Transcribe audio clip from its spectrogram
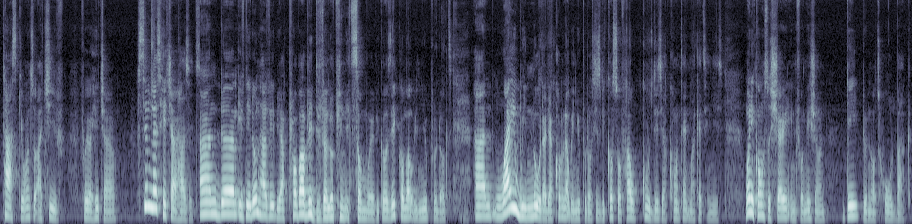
task you want to achieve for your HR, Seamless HR has it. And um, if they don't have it, we are probably developing it somewhere because they come out with new products. And why we know that they're coming out with new products is because of how good this their content marketing is. When it comes to sharing information, they do not hold back.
